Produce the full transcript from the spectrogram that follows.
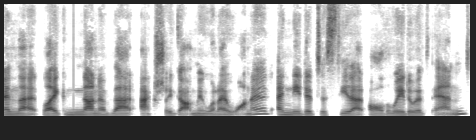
and that like none of that actually got me what I wanted. I needed to see that all the way to its end,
